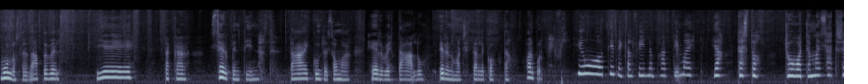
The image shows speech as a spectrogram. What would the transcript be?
Munnosle tappe vel. Jee. Takar serpentiinat. Tai kun le soma herve taalu. Erinomaisesti tälle kohta valporpeivi. Joo, tilekal fina paatti mait. Ja tästä tuo, että mä saat se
